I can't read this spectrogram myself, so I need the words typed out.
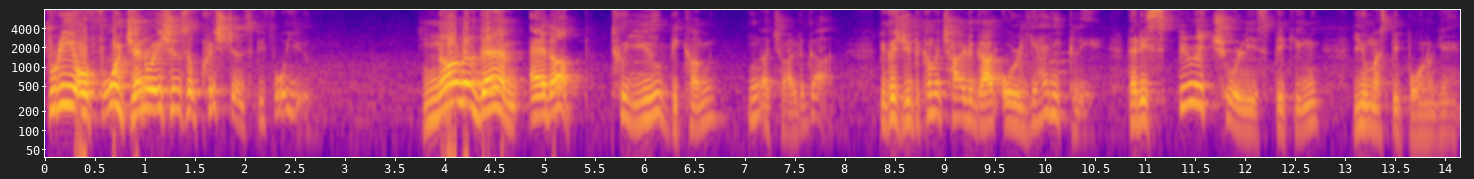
three or four generations of Christians before you. None of them add up to you becoming a child of God. Because you become a child of God organically. That is, spiritually speaking, you must be born again.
